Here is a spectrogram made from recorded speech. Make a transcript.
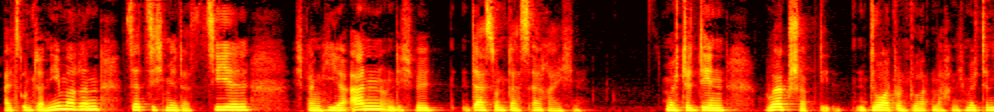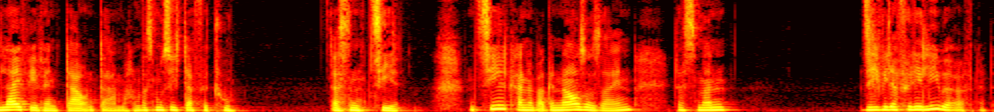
Als Unternehmerin setze ich mir das Ziel, ich fange hier an und ich will das und das erreichen. Ich möchte den Workshop dort und dort machen. Ich möchte ein Live-Event da und da machen. Was muss ich dafür tun? Das ist ein Ziel. Ein Ziel kann aber genauso sein, dass man sich wieder für die Liebe öffnet.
